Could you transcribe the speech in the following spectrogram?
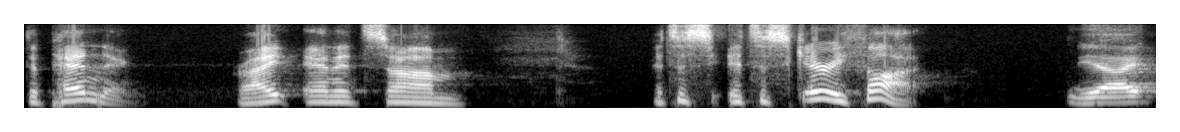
depending right? And it's um it's a it's a scary thought. Yeah i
